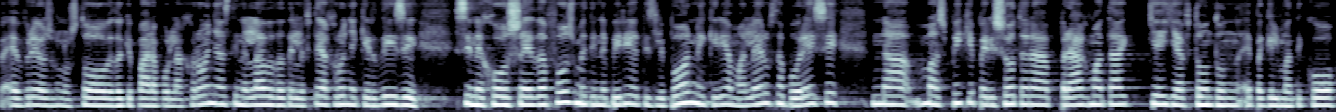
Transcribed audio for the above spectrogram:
ευρέως γνωστό εδώ και πάρα πολλά χρόνια. Στην Ελλάδα τα τελευταία χρόνια κερδίζει συνεχώς έδαφος. Με την εμπειρία της λοιπόν η κυρία Μαλέρου θα μπορέσει να μας πει και περισσότερα πράγματα και για αυτόν τον επαγγελματικό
